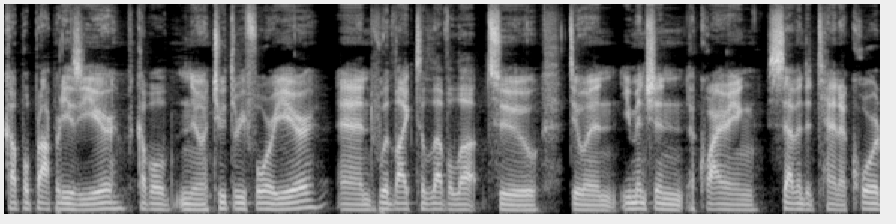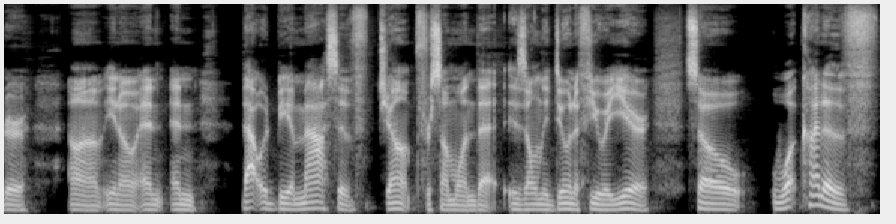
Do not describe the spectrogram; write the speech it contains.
couple properties a year, a couple, you know, two, three, four a year, and would like to level up to doing. You mentioned acquiring seven to ten a quarter. Um, you know, and and that would be a massive jump for someone that is only doing a few a year. So, what kind of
